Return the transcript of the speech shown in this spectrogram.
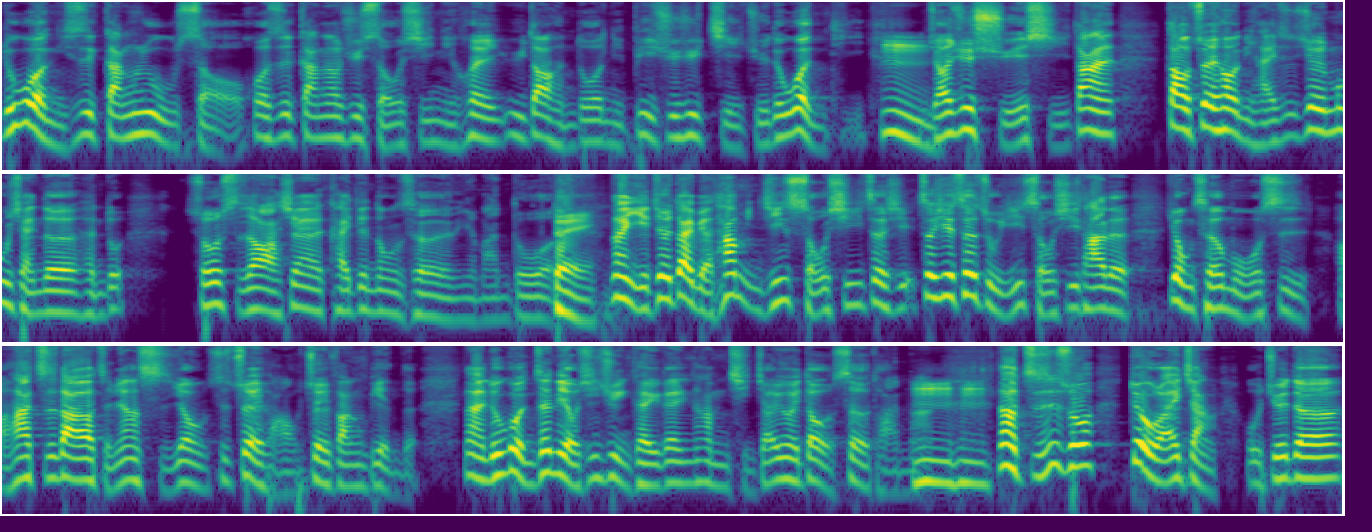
如果你是刚入手，或者是刚刚去熟悉，你会遇到很多你必须去解决的问题，嗯，你就要去学习。当然，到最后你还是就是目前的很多，说实话，现在开电动车的人也蛮多的，对，那也就代表他们已经熟悉这些，这些车主已经熟悉他的用车模式，好，他知道要怎么样使用是最好最方便的。那如果你真的有兴趣，你可以跟他们请教，因为都有社团嘛。嗯哼，那只是说对我来讲，我觉得。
